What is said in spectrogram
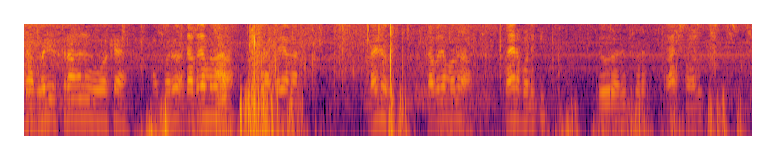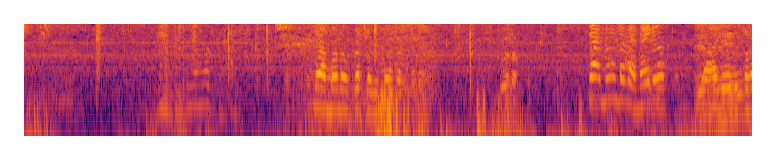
డబ్బా తీసుకురామా నువ్వు ఓకే డబ్బా నడు డబ్బా మందునా నాయన బండికి ఎవరు అది ఇక్కడ రాక్షణ వాళ్ళు మనం ఉండదా నైడు రాలేదు ఇక్కడ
